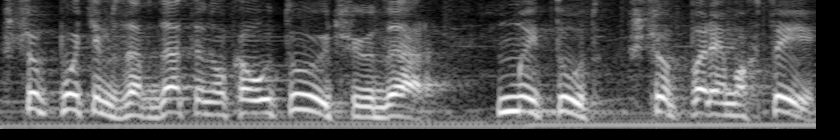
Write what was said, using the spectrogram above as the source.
щоб потім завдати нокаутуючий удар. Ми тут, щоб перемогти.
